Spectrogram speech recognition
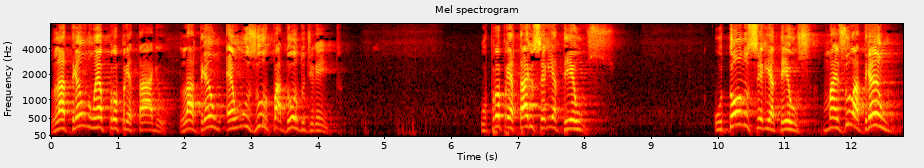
Ladrão não é proprietário, ladrão é um usurpador do direito. O proprietário seria Deus. O dono seria Deus, mas o ladrão,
